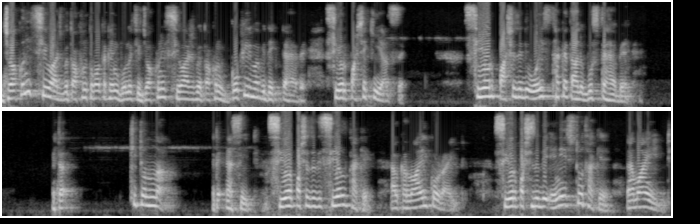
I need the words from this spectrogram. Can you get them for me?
যখনই সিও আসবে, তখন তোমাদেরকে আমি বলেছি, যখনই সিও আসবে, তখন গভীরভাবে দেখতে হবে সিওর পাশে কি আছে। সিওর পাশে যদি ওইস থাকে, তাহলে বুঝতে হবে, এটা কিটন না। এটা অ্যাসিড। সিওর পাশে যদি সিএল থাকে অ্যালকানয়েল ক্লোরাইড সিওর পাশে যদি এনএইচ টু থাকে অ্যামাইড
